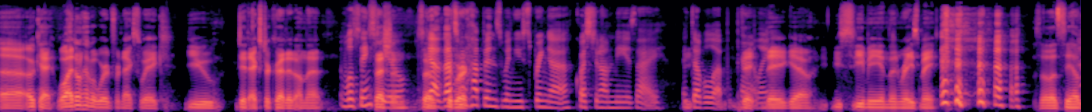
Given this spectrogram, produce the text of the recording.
Uh, okay. Well, I don't have a word for next week. You did extra credit on that. well, thank Session. you. So, yeah, that's what happens when you spring a question on me. Is I, double up apparently. there you go. You see me and then raise me. so let's see how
